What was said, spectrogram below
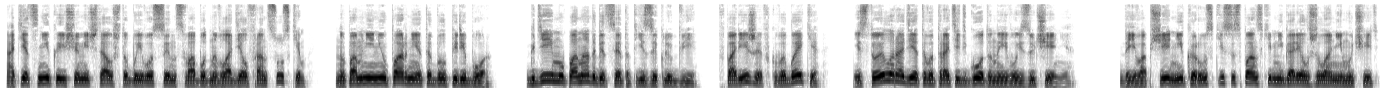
Отец Ника еще мечтал, чтобы его сын свободно владел французским, но по мнению парня это был перебор. Где ему понадобится этот язык любви? В Париже, в Квебеке? И стоило ради этого тратить годы на его изучение. Да и вообще Ника русский с испанским не горел желанием учить.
